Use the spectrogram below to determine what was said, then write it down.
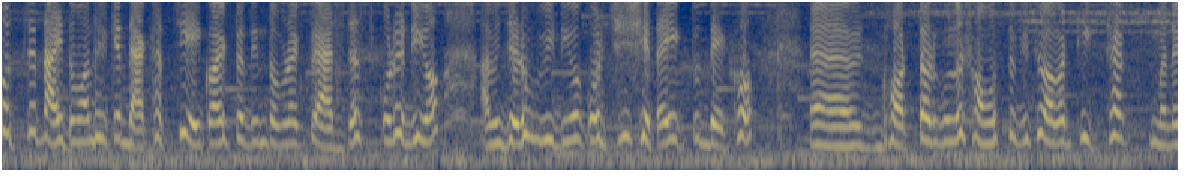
হচ্ছে তাই তোমাদেরকে দেখাচ্ছি। এই কয়েকটা দিন তোমরা একটু অ্যাডজাস্ট করে নিও। আমি যেরকম ভিডিও করছি সেটাই একটু দেখো। ঘরটরগুলো সমস্ত কিছু আবার ঠিকঠাক মানে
